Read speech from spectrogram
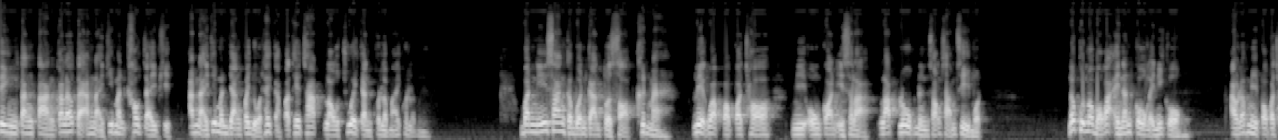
สิ่งต่างๆ ก็แล้วแต่อันไหนที่มันเข้าใจผิด อันไหนที่มันยังประโยชน์ให้กับประเทศชาติ เราช่วยกันคนละไม้คนละมือ วันนี้สร้างกระบวนการตรวจสอบขึ้นมา เรียกว่าปปช มีองค์กรอิสระ รับลูกหนึ่งสองสามสี่หมด แล้วคุณมาบอกว่าไอ้นั้นโกงไอ้นี้โกง เอาแล้วมีปปช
